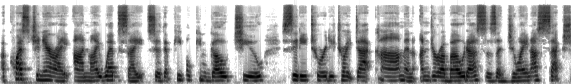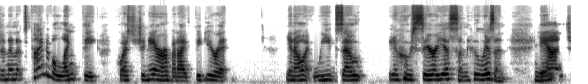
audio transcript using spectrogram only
a questionnaire on my website so that people can go to citytourdetroit.com and under About Us is a Join Us section. And it's kind of a lengthy questionnaire, but I figure it, you know, it weeds out who's serious and who isn't. Yeah. And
